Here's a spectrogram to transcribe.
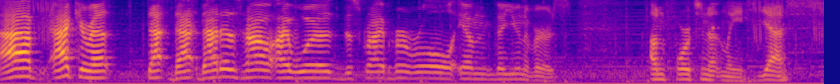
Ab accurate. That that that is how I would describe her role in the universe. Unfortunately, yes.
